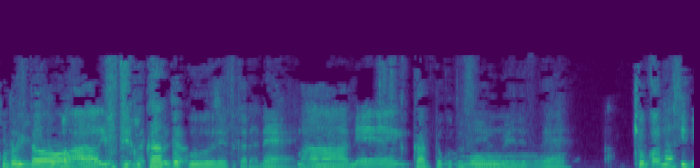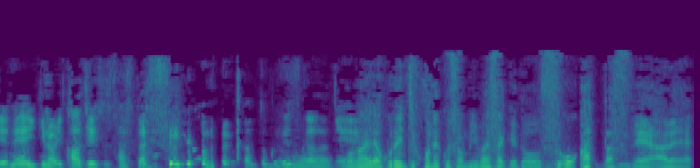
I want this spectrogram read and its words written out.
この人は、あ鬼畜監督ですからね。まあうんね鬼畜監督として有名ですね。許可なしでね、いきなりカーチェイスさせたりするような監督ですからもう、このね。間フレンチコネクション見ましたけど、すごかったっすね、あれ。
